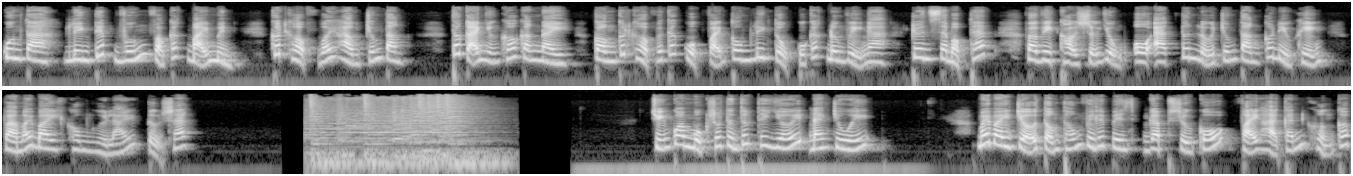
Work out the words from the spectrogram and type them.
quân ta liên tiếp vướng vào các bãi mình, kết hợp với hào chống tăng. Tất cả những khó khăn này còn kết hợp với các cuộc phản công liên tục của các đơn vị Nga trên xe bọc thép và việc họ sử dụng ồ ạt tên lửa chống tăng có điều khiển và máy bay không người lái tự sát. Chuyển qua một số tin tức thế giới đáng chú ý. Máy bay chở Tổng thống Philippines gặp sự cố phải hạ cánh khẩn cấp.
